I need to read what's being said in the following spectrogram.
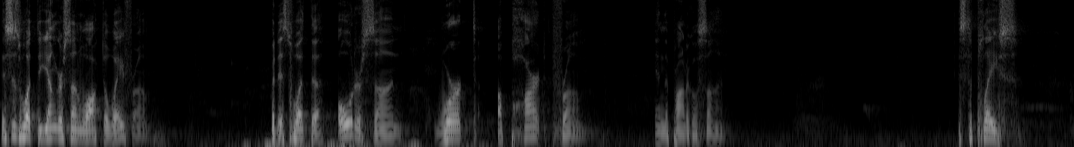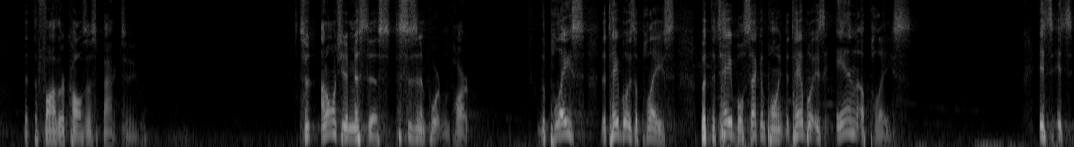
This is what the younger son walked away from, but it's what the older son worked apart from in the prodigal son. It's the place that the Father calls us back to. So I don't want you to miss this. This is an important part. The place, the table is a place, but the table, second point, the table is in a place. It's, it's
